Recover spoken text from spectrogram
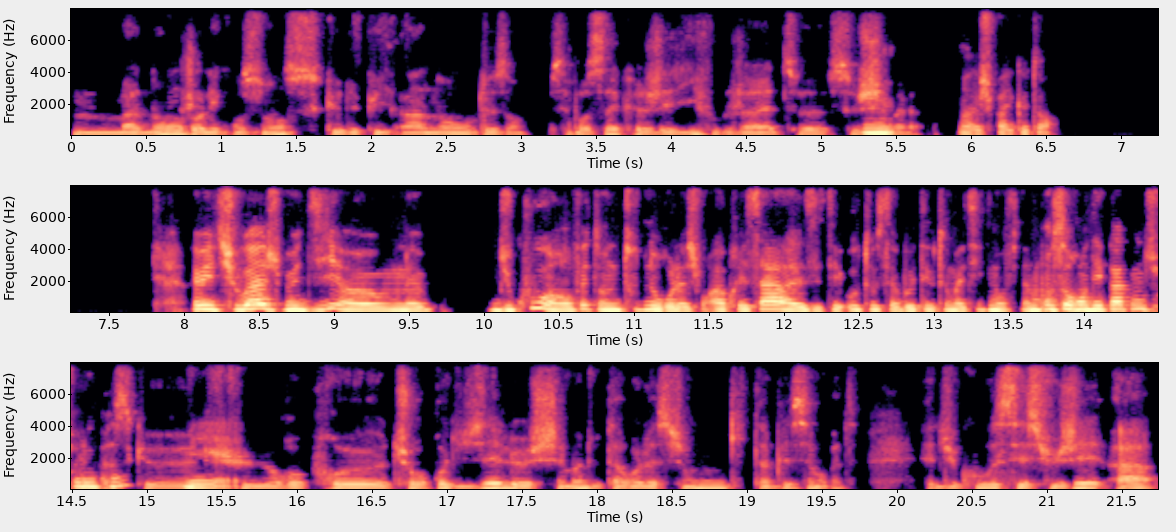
maintenant j'en ai conscience que depuis un an ou deux ans. C'est pour ça que j'ai dit il faut que j'arrête euh, ce Mm. schéma-là. Ouais, je parle que toi. Mais tu vois, je me dis, euh, on a... du coup, en fait, on, toutes nos relations après ça, elles étaient auto-sabotées automatiquement finalement. On s'en rendait pas compte sur le parce coup, que mais tu, repre- tu reproduisais le schéma de ta relation qui t'a blessé en fait. Et du coup, c'est sujet à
